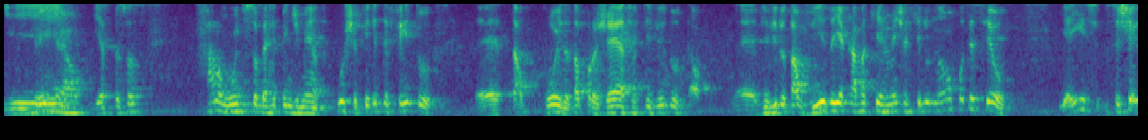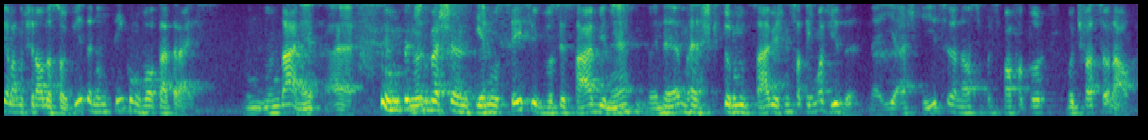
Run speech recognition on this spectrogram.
E, e as pessoas falam muito sobre arrependimento. Puxa, eu queria ter feito é, tal coisa, tal projeto, ter vivido tal, é, vivido tal vida e acaba que realmente aquilo não aconteceu. E aí você chega lá no final da sua vida, não tem como voltar atrás. Não, não dá, né? É, não tem segunda chance. E eu não sei se você sabe, né? né? Mas acho que todo mundo sabe, a gente só tem uma vida. Né? E acho que isso é o nosso principal fator motivacional.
